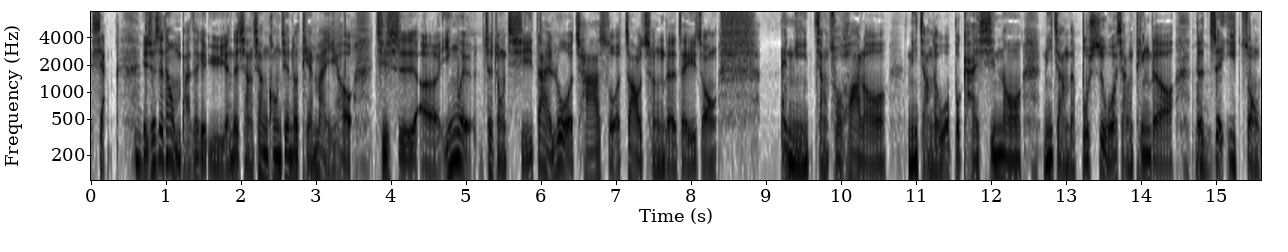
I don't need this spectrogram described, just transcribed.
象，嗯也就是当我们把这个语言的想象空间都填满以后，其实呃，因为这种期待落差所造成的这一种。哎，你讲错话喽！你讲的我不开心哦，你讲的不是我想听的哦的这一种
